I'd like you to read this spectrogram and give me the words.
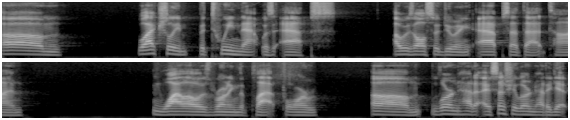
Um, well, actually, between that was apps. I was also doing apps at that time while I was running the platform. Um, learned how to. I essentially learned how to get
